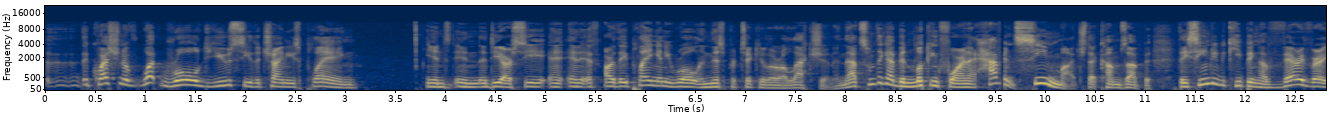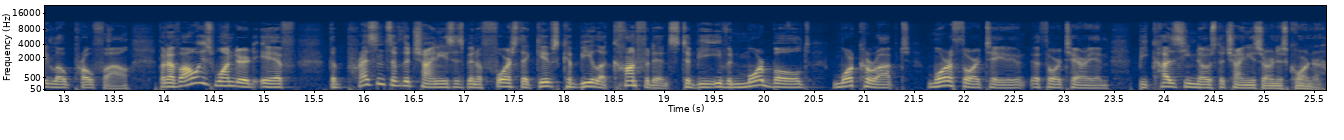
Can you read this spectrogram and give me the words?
the question of what role do you see the Chinese playing in in the DRC, and, and, if are they playing any role in this particular election? And that's something I've been looking for, and I haven't seen much that comes up. They seem to be keeping a very very low profile, but I've always wondered if the presence of the Chinese has been a force that gives Kabila confidence to be even more bold, more corrupt, more authoritarian, authoritarian because he knows the Chinese are in his corner.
